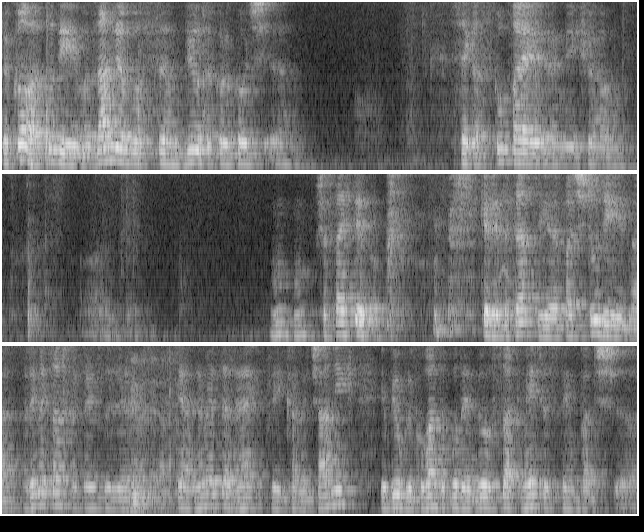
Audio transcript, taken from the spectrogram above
Tako, tudi v Zagrebu sem bil tako rekoč eh, vsega skupaj, enih um, 16 tednov. Ker je takrat je pač študij na Remetah, kaj se že... Remete, ja. Ja, Remete, ne, pri Karličanih je bil oblikovan tako, da je bil vsak mesec v tem pač eh,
